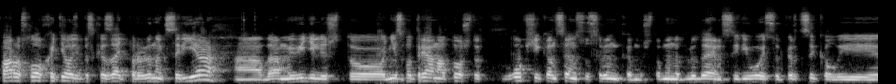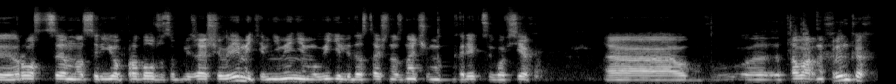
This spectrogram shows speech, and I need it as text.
пару слов хотелось бы сказать про рынок сырья. А, да, мы видели, что несмотря на то, что общий консенсус рынка, что мы наблюдаем сырьевой суперцикл и рост цен на сырье продолжится в ближайшее время, тем не менее мы увидели достаточно значимую коррекцию во всех э, товарных рынках.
